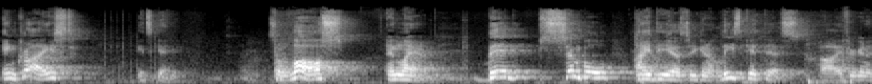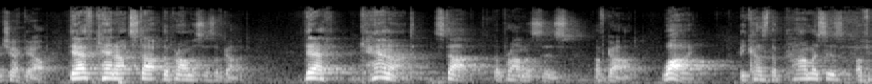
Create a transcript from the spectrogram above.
In Christ, it's gain. So loss and land. Big, simple idea, so you can at least get this uh, if you're going to check out. Death cannot stop the promises of God. Death cannot stop the promises of God. Why? Because the promises of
